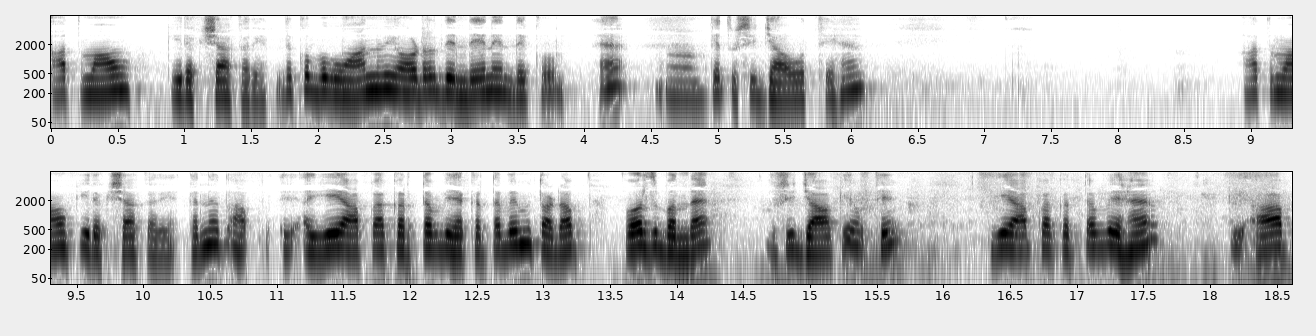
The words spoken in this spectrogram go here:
आत्माओं की रक्षा करें। देखो भगवान भी ऑर्डर देंगे ने देखो है? कि तुम जाओ उत्थे हैं? आत्माओं की रक्षा करें। कहने तो आप, ये आपका कर्तव्य है, कर्तव्य में थोड़ा फ़र्ज़ बनता है तुम जाके उत्थे ये आपका कर्तव्य है कि आप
